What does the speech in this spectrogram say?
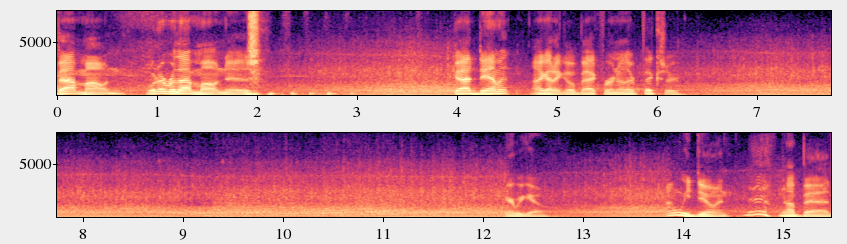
That mountain. Whatever that mountain is. God damn it. I gotta go back for another fixer. Here we go. How are we doing? Eh, not bad.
